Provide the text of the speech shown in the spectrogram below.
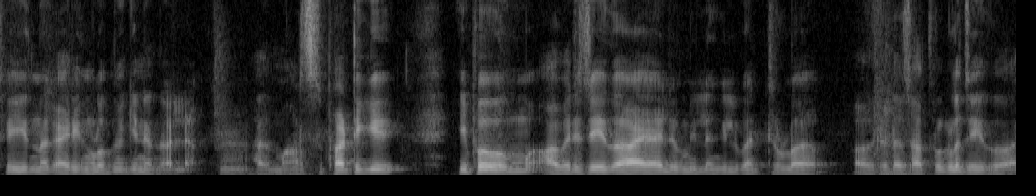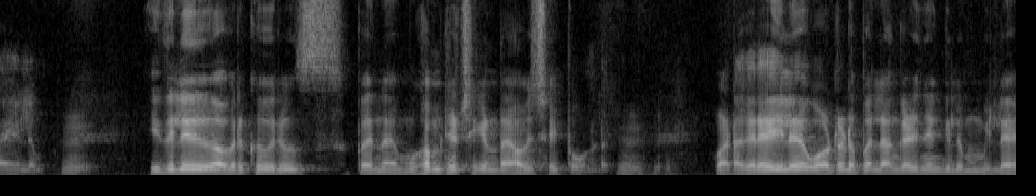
ചെയ്യുന്ന കാര്യങ്ങളൊന്നും ഇങ്ങനെയൊന്നുമല്ല. അത് മാർക്സിസ്റ്റ് പാർട്ടിക്ക് ഇപ്പം അവർ ചെയ്തതായാലും ഇല്ലെങ്കിൽ മറ്റുള്ള അവരുടെ ശത്രുക്കൾ ചെയ്തതായാലും. ഇതിൽ അവർക്ക് ഒരു പിന്നെ മുഖം രക്ഷിക്കേണ്ട ആവശ്യം ഇപ്പോൾ ഉണ്ട്. വടകരയിൽ വോട്ടെടുപ്പെല്ലാം കഴിഞ്ഞെങ്കിലും ഇല്ലേ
